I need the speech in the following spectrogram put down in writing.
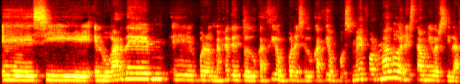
Eh, si en lugar de, eh, bueno, imagínate en tu educación, pones educación, pues me he formado en esta universidad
